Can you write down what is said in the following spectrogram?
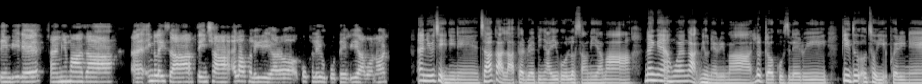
သင်ပေးတယ်မြန်မာစာအဲအင်္ဂလိပ်စာသင်ချာအဲ့လောက်ကလေးတွေကတော့ကိုကလေးကိုကိုသင်ပေးရပါတော့ NUG အနေနဲ့ဂျာကာလာဖက်ဒရယ်ပညာရေးကိုလှုပ်ဆောင်နေရမှာနိုင်ငံအဝန်းကမြို့နယ်တွေမှာလွှတ်တော်ကိုယ်စားလှယ်တွေပြည်သူ့အုပ်ချုပ်ရေးအဖွဲ့တွေနဲ့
